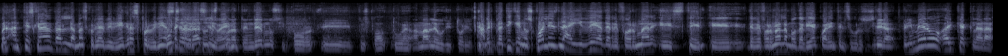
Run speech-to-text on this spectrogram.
Bueno, antes que nada, darle la más cordial bienvenida. Gracias por venir Muchas hasta acá gracias estudio, por ¿eh? atendernos y por, eh, pues, por tu amable auditorio. A ver, platíquenos, ¿cuál es la idea de reformar este de reformar la modalidad 40 del Seguro Social? Mira, primero hay que aclarar,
